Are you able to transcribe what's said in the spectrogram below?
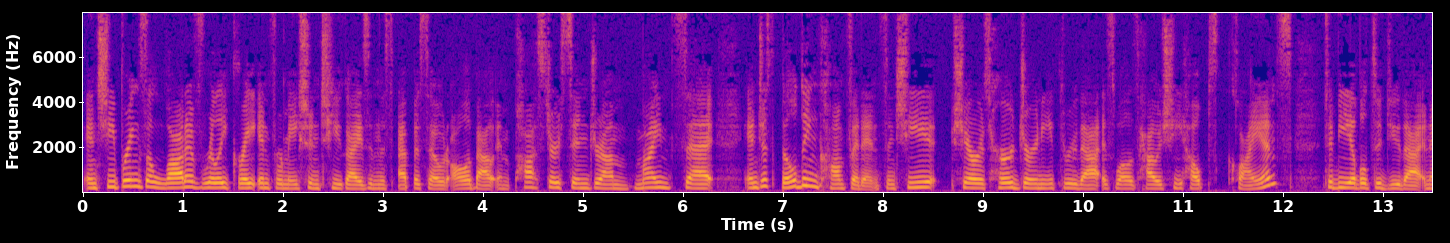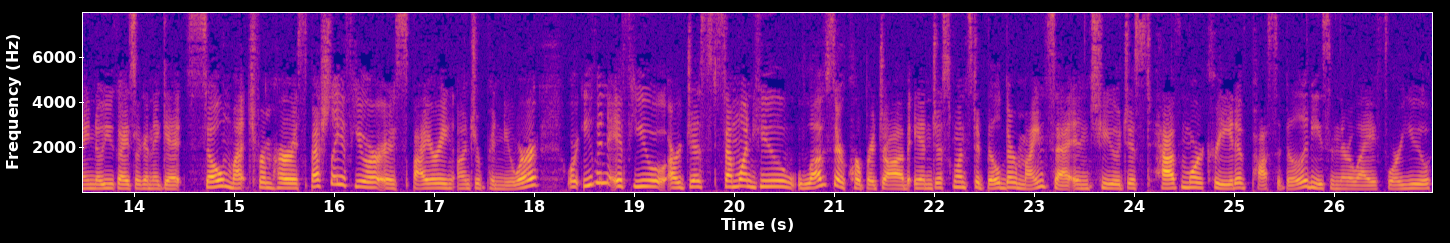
And she brings a lot of really great information to you guys in this episode, all about imposter syndrome, mindset, and just building confidence. And she shares her journey through that as well as how she helps clients to be able to do that. And I know you guys are going to get so much from her, especially if you're an aspiring entrepreneur or even if you are just someone who loves their corporate job and just wants to build their mindset and to just have more creative possibilities in their life, or you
